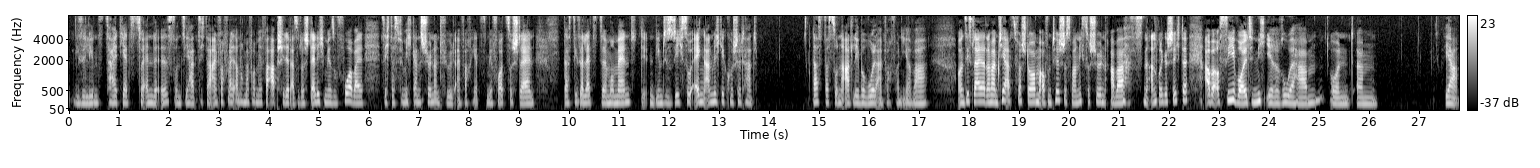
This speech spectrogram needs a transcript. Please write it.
diese Lebenszeit jetzt zu Ende ist und sie hat sich da einfach vielleicht auch nochmal von mir verabschiedet. Also das stelle ich mir so vor, weil sich das für mich ganz schön anfühlt, einfach jetzt mir vorzustellen, dass dieser letzte Moment, in dem sie sich so eng an mich gekuschelt hat, dass das so eine Art Lebewohl einfach von ihr war. Und sie ist leider dann beim Tierarzt verstorben auf dem Tisch. Das war nicht so schön, aber es ist eine andere Geschichte. Aber auch sie wollte nicht ihre Ruhe haben. Und ähm, ja,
